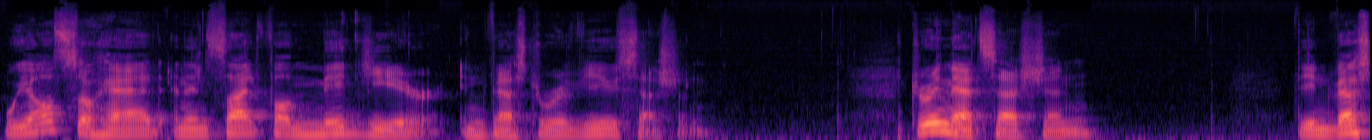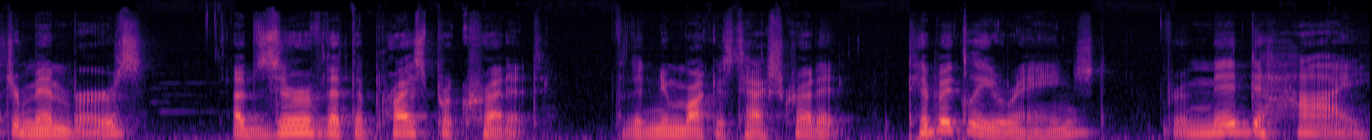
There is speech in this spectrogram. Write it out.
We also had an insightful mid year investor review session. During that session, the investor members observed that the price per credit for the new markets tax credit typically ranged from mid to high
